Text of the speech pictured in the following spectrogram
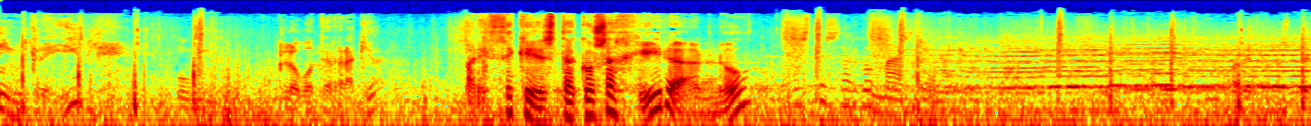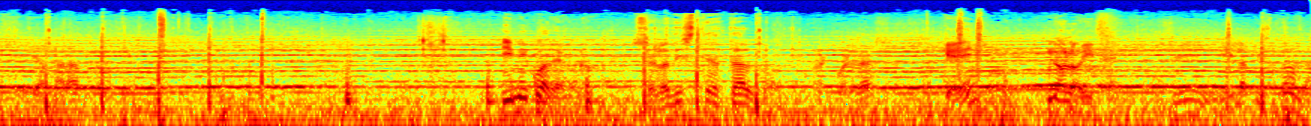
Increíble. ¿Un globo terráqueo? Parece que esta cosa gira, ¿no? Esto es algo más Parece una especie de aparato. ¿Y mi cuaderno? Se lo diste a Talbot, ¿recuerdas? ¿Qué? No lo hice. Sí, y la pistola.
